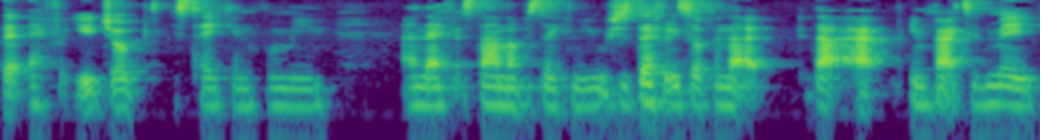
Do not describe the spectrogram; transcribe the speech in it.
the effort your job is taking from you and the effort stand up is taking you, which is definitely something that that impacted me.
